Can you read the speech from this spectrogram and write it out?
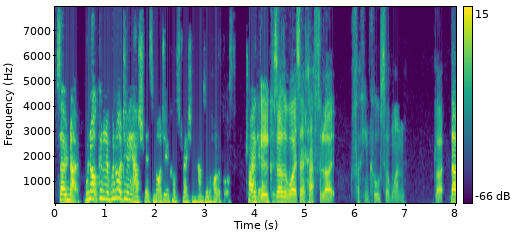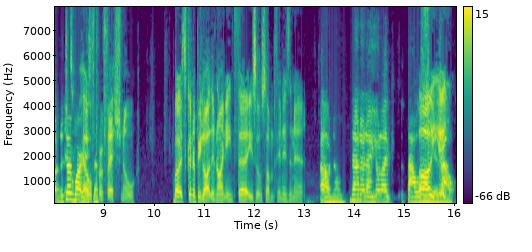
So no, we're not gonna. We're not doing Auschwitz. We're not doing concentration camps or the Holocaust. Try again. Good, because otherwise I'd have to like fucking call someone like No, don't worry. health Listen. professional. But it's gonna be like the 1930s or something, isn't it? Oh no, no, no, no. You're like a thousand Oh, years yeah. out.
